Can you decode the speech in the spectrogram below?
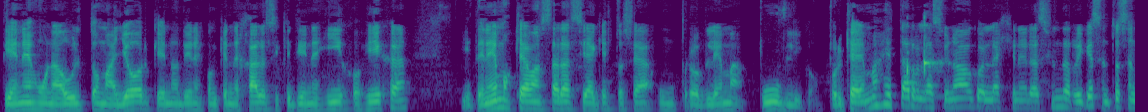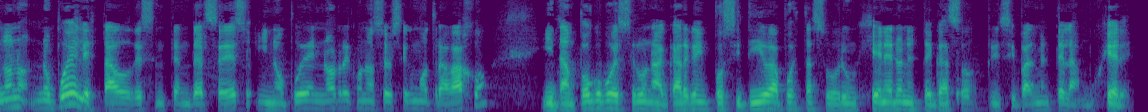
tienes un adulto mayor que no tienes con quién dejarlo, si es que tienes hijos, hijas, y tenemos que avanzar hacia que esto sea un problema público, porque además está relacionado con la generación de riqueza, entonces no, no, no puede el Estado desentenderse de eso y no puede no reconocerse como trabajo y tampoco puede ser una carga impositiva puesta sobre un género, en este caso principalmente las mujeres.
